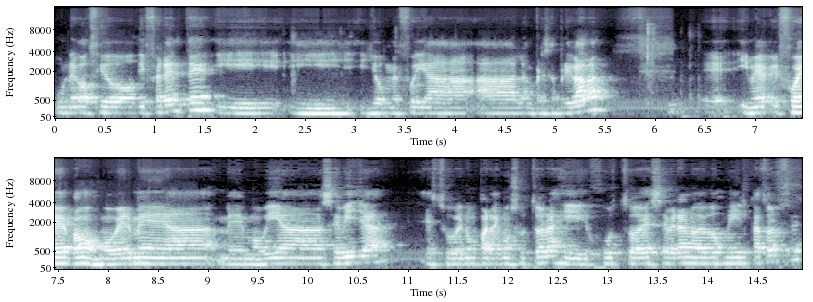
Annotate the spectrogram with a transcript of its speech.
un negocio diferente y, yo me fui a, la empresa privada. Eh, y me fue, vamos, moverme a, me moví a Sevilla, estuve en un par de consultoras y justo ese verano de 2014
